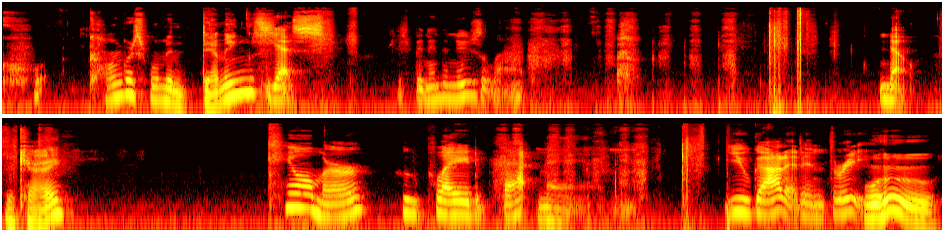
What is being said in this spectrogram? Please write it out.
Qu- Congresswoman Demings? Yes. She's been in the news a lot. No. Okay. Kilmer, who played Batman. You got it in three. Woohoo!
